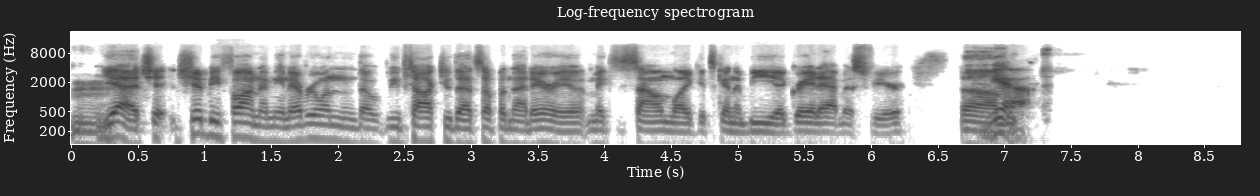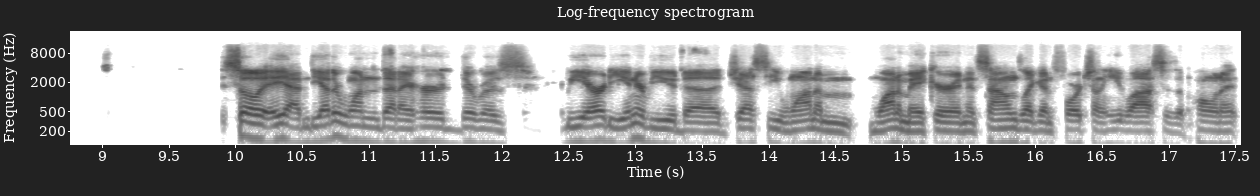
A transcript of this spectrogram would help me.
Mm. Yeah, it, sh- it should be fun. I mean, everyone that we've talked to that's up in that area it makes it sound like it's going to be a great atmosphere. Um, yeah. So yeah, and the other one that I heard there was we already interviewed uh, Jesse Wanam Wanamaker, and it sounds like unfortunately he lost his opponent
